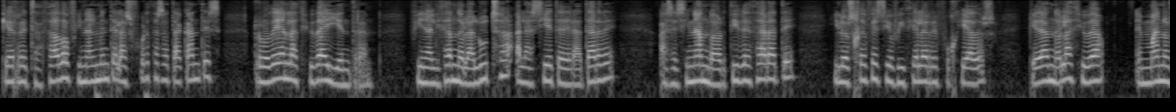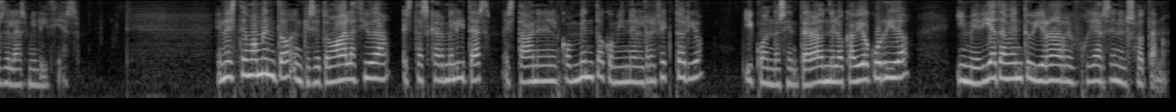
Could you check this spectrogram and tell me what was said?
que es rechazado, finalmente las fuerzas atacantes rodean la ciudad y entran, finalizando la lucha a las 7 de la tarde, asesinando a Ortiz de Zárate y los jefes y oficiales refugiados, quedando la ciudad en manos de las milicias. En este momento en que se tomaba la ciudad, estas carmelitas estaban en el convento comiendo en el refectorio y cuando se enteraron de lo que había ocurrido, inmediatamente huyeron a refugiarse en el sótano,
